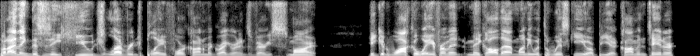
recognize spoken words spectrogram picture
But I think this is a huge leverage play for Conor McGregor, and it's very smart. He could walk away from it, make all that money with the whiskey, or be a commentator,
